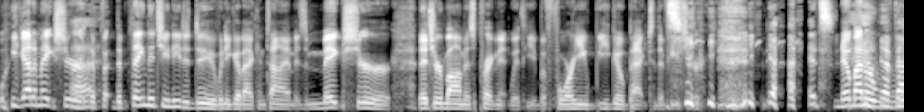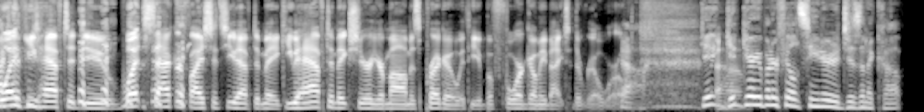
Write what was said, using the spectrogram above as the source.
we got to make sure Uh, the, the thing that you need to do when you go back in time is make sure that your mom is pregnant with you before you, you go back to the future. yeah, it's no matter Yeah, Back to the what you have to do, what sacrifices you have to make, you have to make sure your mom is preggo with you before going back to the real world. yeah. Get get Um, Gary Butterfield Senior to jizz in a cup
